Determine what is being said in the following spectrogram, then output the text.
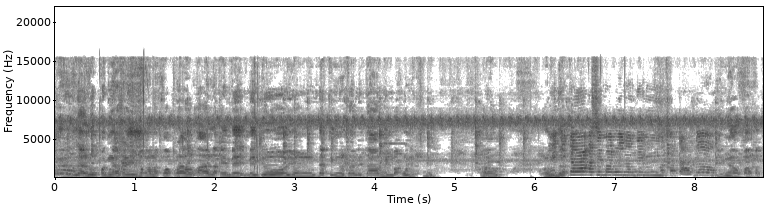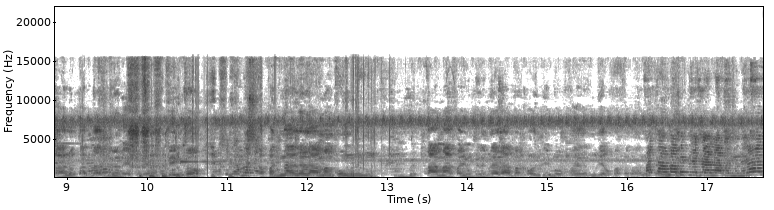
Eh, lalo pag nasa ibang ka nakaprahong alak, eh, me- medyo yung dating ng salita mo, makulit mo. Oh, Hindi ka nga kasi marunong din magpatalo. Hindi nga ako papatalo, tandaan mo yun, ito na sabihin ko. Kapag nalalaman kong tama pa yung pinaglalaban ko, hindi mo hindi ako papatalo. Ba't tama ba pinaglalaban mo na yan?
